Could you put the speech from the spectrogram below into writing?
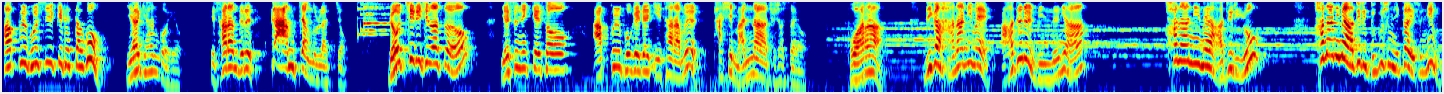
앞을 볼 수 있게 됐다고 이야기한 거예요. 사람들은 깜짝 놀랐죠. 며칠이 지났어요. 예수님께서 앞을 보게 된 이 사람을 다시 만나 주셨어요. 보아라, 네가 하나님의 아들을 믿느냐? 하나님의 아들이요? 하나님의 아들이 누구십니까, 예수님?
